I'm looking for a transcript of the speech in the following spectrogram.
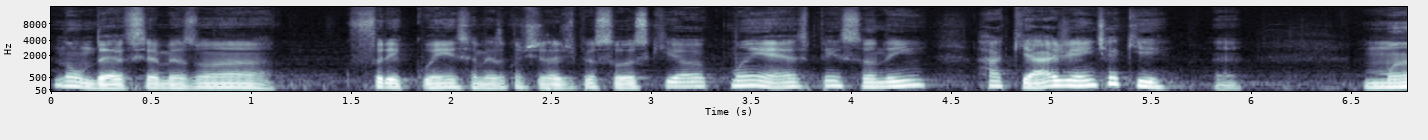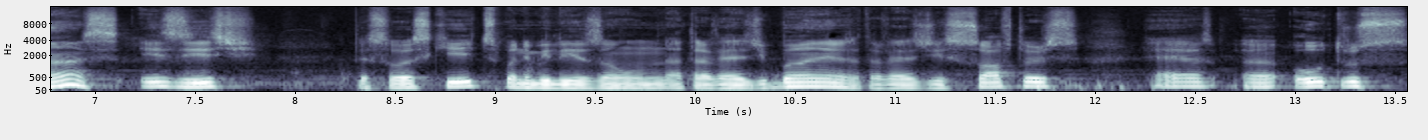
Não deve ser a mesma frequência, a mesma quantidade de pessoas que amanhece pensando em hackear a gente aqui. Né? Mas existe pessoas que disponibilizam através de banners, através de softwares, é, uh, outros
